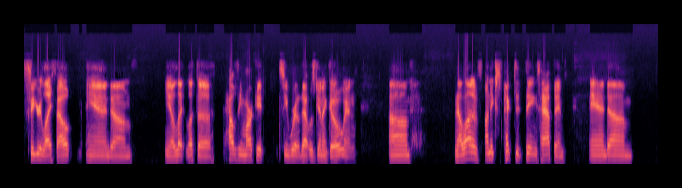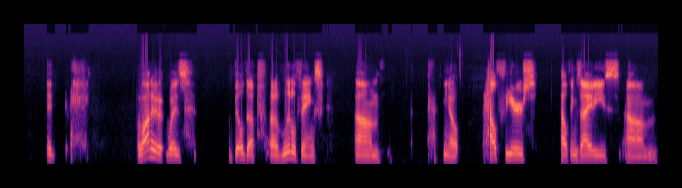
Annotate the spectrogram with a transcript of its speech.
figure life out, and um, you know, let let the housing market see where that was going to go. And, um, and a lot of unexpected things happened. And, um, it, a lot of it was buildup of little things, um, you know, health fears, health anxieties, um,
